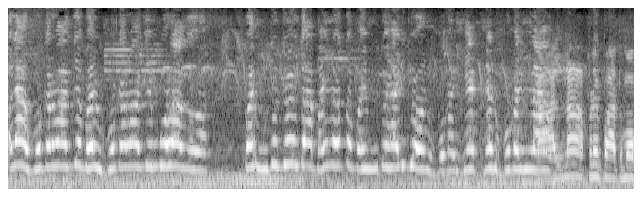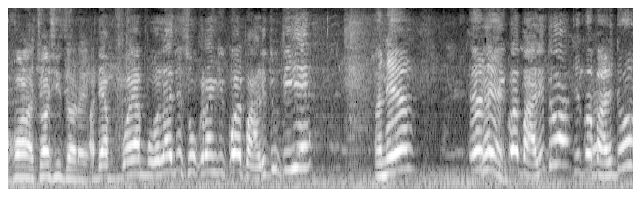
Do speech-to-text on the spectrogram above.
અલ્યા ઊભો કરવા આવજે ભાઈ ઊભો કરવા આવજે બોલાવતો પછી હું તો જોયું તો આ ભાઈ નતો ભાઈ હું તો હેડી ગયો ઊભો કરી નેટ નેટ ઊભો કરીને લાવ્યો હાલના આપણે પાથમાં ખોણા ચોસી જડે? અને આ બોયા બોલા છે છોકરા કે કોઈ ભાડી તું તીએ અને એ ને કોઈ ભાડી તું? તે કોઈ ભાડી તું?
